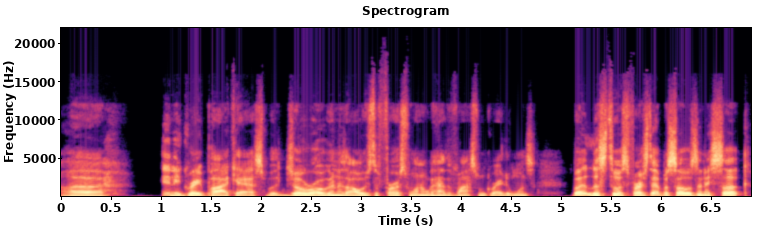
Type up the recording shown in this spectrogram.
uh any great podcast but joe rogan is always the first one i'm gonna have to find some greater ones. But listen to his first episodes and they suck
